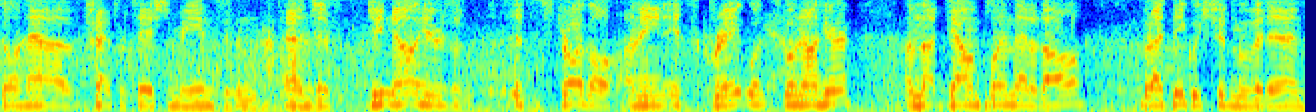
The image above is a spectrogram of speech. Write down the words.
don't have transportation means and, and just getting out here is a, it's a struggle. I mean, it's great what's going out here. I'm not downplaying that at all, but I think we should move it in.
